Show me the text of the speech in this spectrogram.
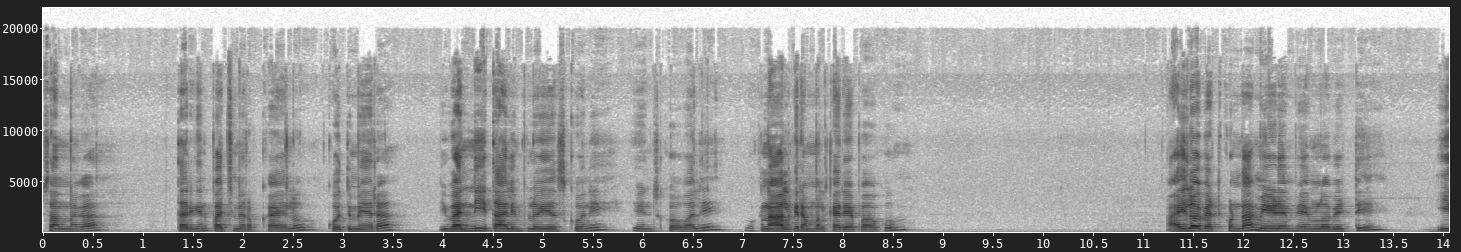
సన్నగా తరిగిన పచ్చిమిరపకాయలు కొత్తిమీర ఇవన్నీ తాలింపులో వేసుకొని వేయించుకోవాలి. ఒక నాలుగు రెమ్మల కరివేపాకు ఐలో పెట్టకుండా మీడియం ఫ్లేమ్లో పెట్టి ఈ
